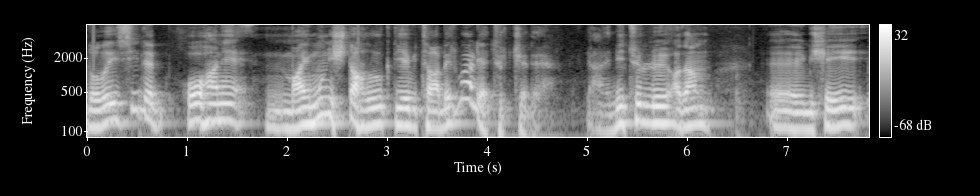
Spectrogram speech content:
Dolayısıyla o hani maymun iştahlılık diye bir tabir var ya Türkçe'de. Yani bir türlü adam e, bir şeyi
